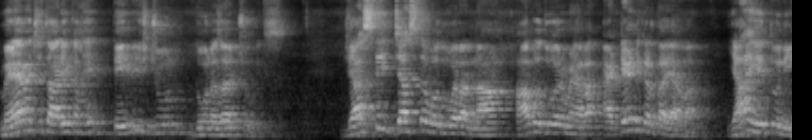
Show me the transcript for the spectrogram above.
मेळाव्याची तारीख आहे तेवीस जून दोन हजार चोवीस. जास्तीत जास्त वधूवरांना हा वधूवर मेळावा अटेंड करता यावा. या हेतूने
